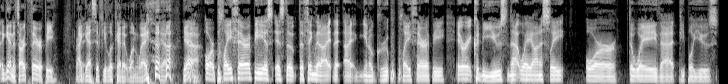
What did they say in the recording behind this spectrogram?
Again, it's art therapy. Right. I guess if you look at it one way. yeah. yeah. yeah. Or play therapy is, is the, the thing that I, that I, you know, group play therapy, or it could be used in that way, honestly, or the way that people use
